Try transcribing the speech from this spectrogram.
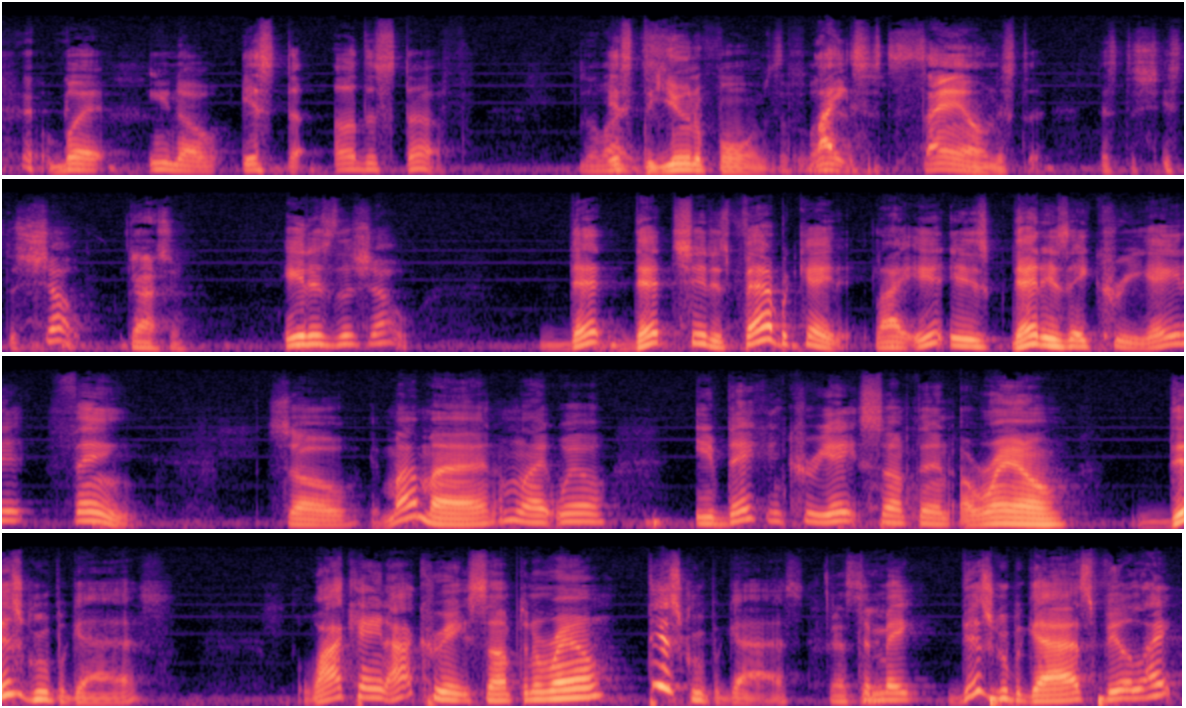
but, you know, it's the other stuff. The It's the uniforms, The the, lights, it's the sound, it's the it's the it's the show. Gotcha. It is the show. That that shit is fabricated. Like it is that is a created thing. So in my mind, I'm like, well, if they can create something around this group of guys, why can't I create something around this group of guys That's to it. make this group of guys feel like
